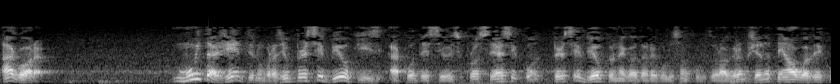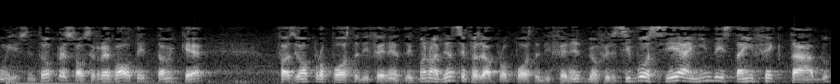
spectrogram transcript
agora, muita gente no Brasil percebeu que aconteceu esse processo e percebeu que o negócio da Revolução Cultural Gramsciana tem algo a ver com isso. Então o pessoal se revolta então e quer fazer uma proposta diferente. Digo, mas não adianta você fazer uma proposta diferente, meu filho, se você ainda está infectado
